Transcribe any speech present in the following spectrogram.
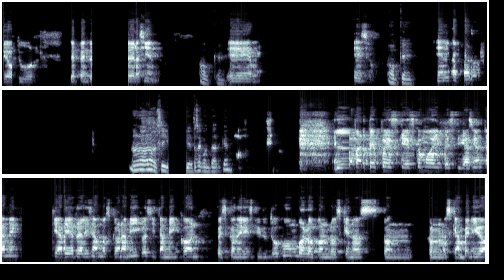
el tour, depende de la hacienda. Ok. Eh, eso. Ok. En la parte... No, no, no, sí. ¿Vas a contar qué? en la parte pues que es como de investigación también que realizamos con amigos y también con pues con el Instituto Humboldt o con los que nos con, con los que han venido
